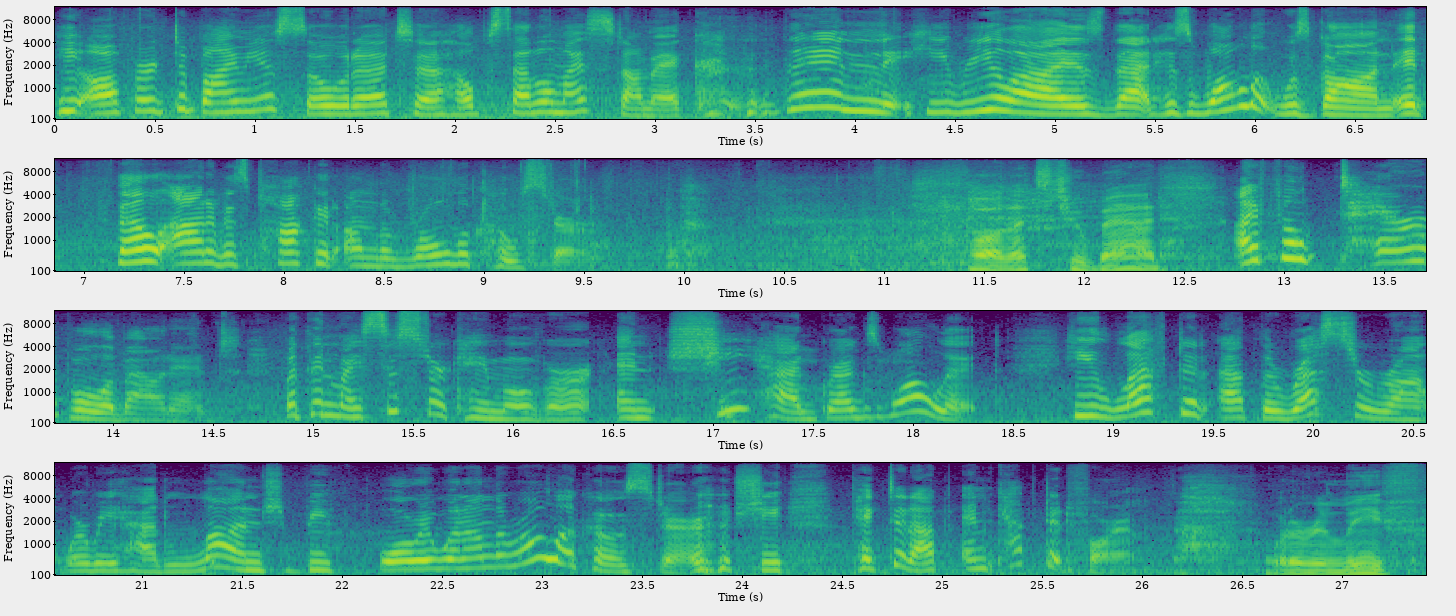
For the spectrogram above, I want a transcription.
He offered to buy me a soda to help settle my stomach. then he realized that his wallet was gone. It fell out of his pocket on the roller coaster. Oh, that's too bad. I felt terrible about it. But then my sister came over and she had Greg's wallet. He left it at the restaurant where we had lunch before we went on the roller coaster. She picked it up and kept it for him. What a relief.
